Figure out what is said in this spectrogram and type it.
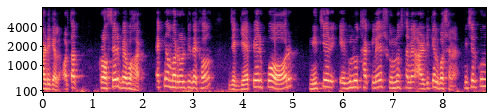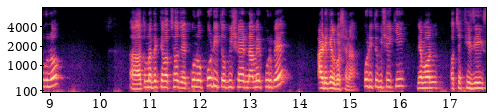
আর্টিকেল অর্থাৎ ক্রসের ব্যবহার। এক নম্বর রোলটি দেখো, যে গ্যাপের পর নিচের এগুলো থাকলে শূন্যস্থানে আর্টিকেল বসে না। নিচের কোনগুলো? তোমরা দেখতে পাচ্ছ যে কোনো পঠিত বিষয়ের নামের পূর্বে আর্টিকেল বসে না। পঠিত বিষয় কি? যেমন হচ্ছে ফিজিক্স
